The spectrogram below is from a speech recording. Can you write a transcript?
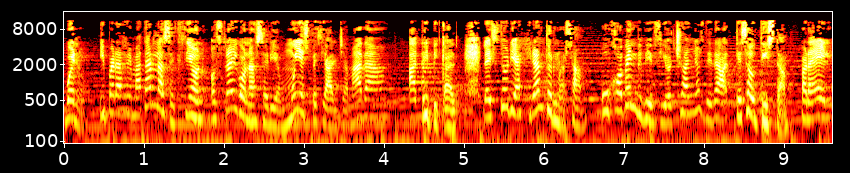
Bueno, y para rematar la sección os traigo una serie muy especial llamada Atypical. La historia gira en torno a Sam, un joven de 18 años de edad que es autista. Para él,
